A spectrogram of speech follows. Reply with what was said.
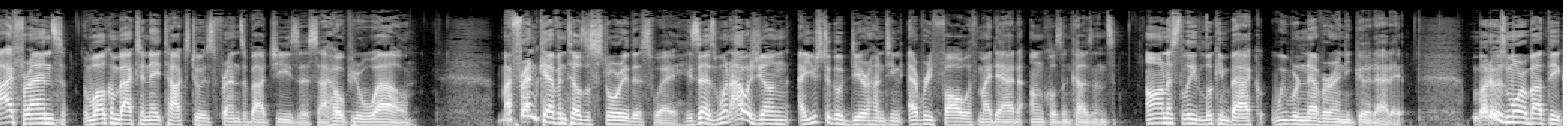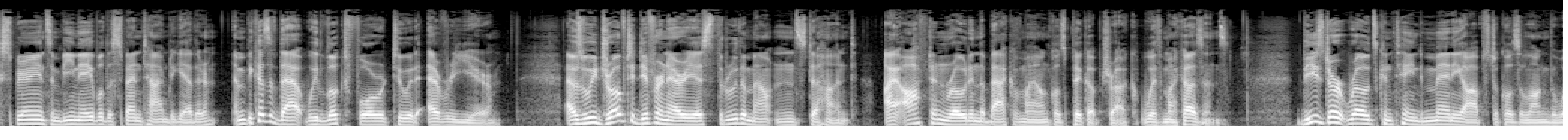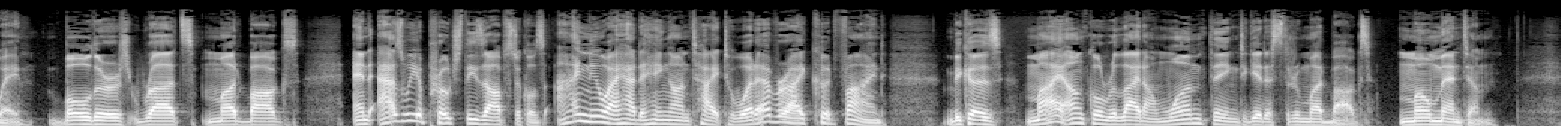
Hi, friends. Welcome back to Nate Talks to his friends about Jesus. I hope you're well. My friend Kevin tells a story this way. He says, When I was young, I used to go deer hunting every fall with my dad, uncles, and cousins. Honestly, looking back, we were never any good at it. But it was more about the experience and being able to spend time together. And because of that, we looked forward to it every year. As we drove to different areas through the mountains to hunt, I often rode in the back of my uncle's pickup truck with my cousins. These dirt roads contained many obstacles along the way boulders, ruts, mud bogs. And as we approached these obstacles, I knew I had to hang on tight to whatever I could find because my uncle relied on one thing to get us through mud bogs momentum.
